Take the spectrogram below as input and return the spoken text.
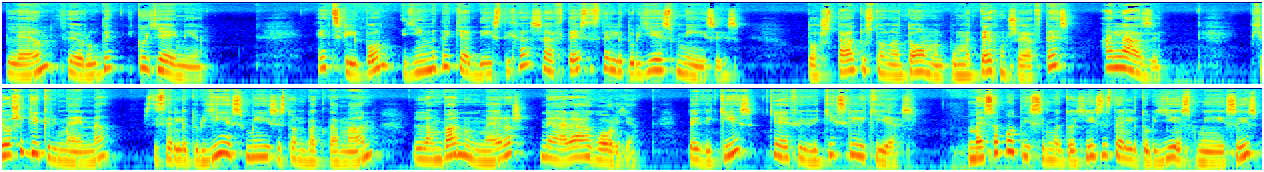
Πλέον θεωρούνται οικογένεια. Έτσι λοιπόν γίνεται και αντίστοιχα σε αυτές τις τελετουργίες μοίησης. Το στάτους των ατόμων που μετέχουν σε αυτές αλλάζει. Πιο συγκεκριμένα, στις τελετουργίες μοίησης των Μπακταμάν λαμβάνουν μέρος νεαρά αγόρια, παιδικής και εφηβικής ηλικίας. Μέσα από τη συμμετοχή στις τελετουργίες μοίησης,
